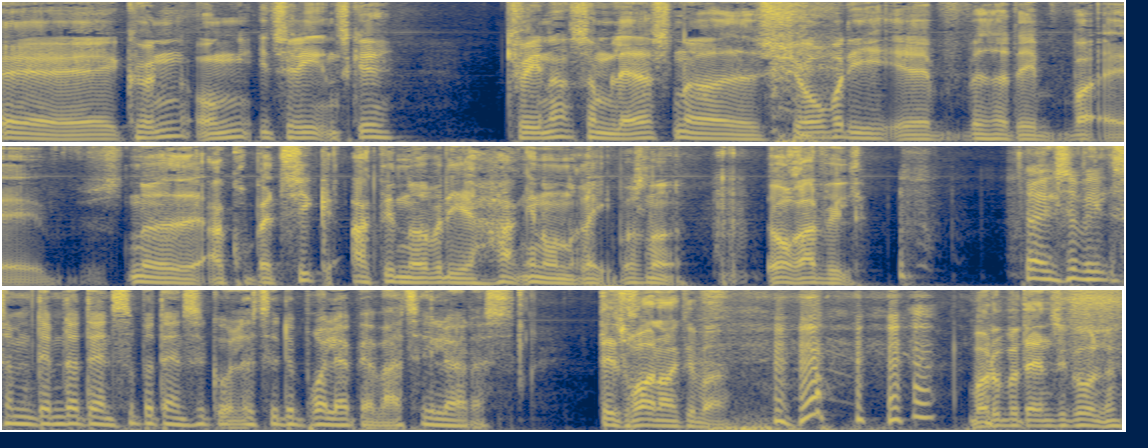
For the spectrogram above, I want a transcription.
øh, kønne, unge, italienske kvinder, som lavede sådan noget show, hvor de, øh, hvad hedder det, hvor, øh, sådan noget akrobatik-agtigt noget, hvor de hang i nogle reb og sådan noget. Det var ret vildt. Det var ikke så vildt som dem, der dansede på dansegulvet til det bryllup, jeg var til i lørdags. Det tror jeg nok, det var. var du på dansegulvet?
